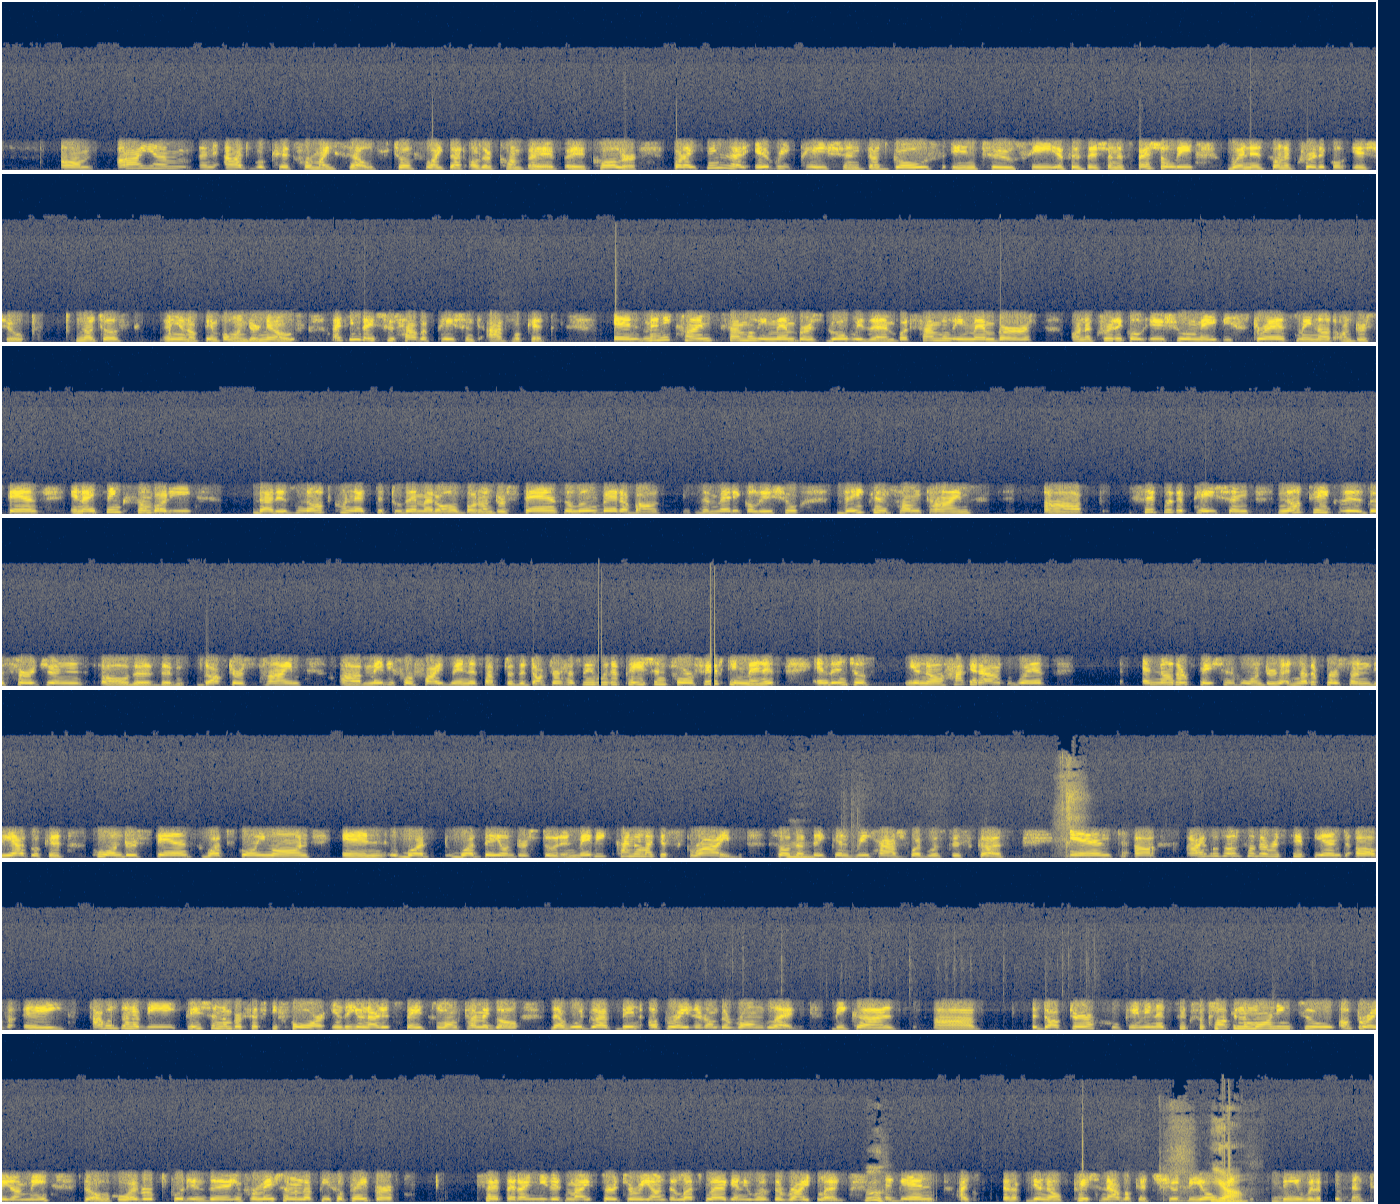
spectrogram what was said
um, I am an advocate for myself, just like that other uh, uh, caller. But I think that every patient that goes in to see a physician, especially when it's on a critical issue, not just you know pimple on your nose, I think they should have a patient advocate. And many times family members go with them, but family members on a critical issue may be stressed, may not understand. And I think somebody that is not connected to them at all, but understands a little bit about the medical issue, they can sometimes uh, sit with the patient, not take the, the surgeon or the, the doctor's time, uh, maybe for five minutes after the doctor has been with the patient for 15 minutes, and then just, you know, hack it out with another patient who under another person, the advocate, who understands what's going on and what what they understood, and maybe kind of like a scribe, so mm. that they can rehash what was discussed. And uh, I was also the recipient of a. I was going to be patient number 54 in the United States a long time ago that would have been operated on the wrong leg because uh, the doctor who came in at six o'clock in the morning to operate on me, or whoever put in the information on that piece of paper, said that I needed my surgery on the left leg and it was the right leg. Ooh. Again, I, uh, you know, patient advocate should be always yeah. be with a patient.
